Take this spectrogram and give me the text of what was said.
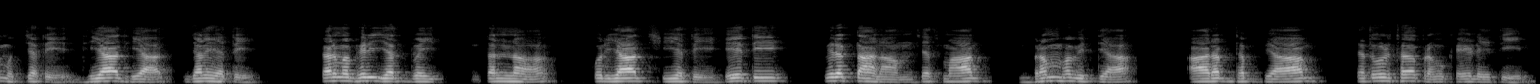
मुच्यते धिया धिया जनयते। कर्मभिर्यद्वैतन्न कुर्याक्षीयते हेति विरक्तानाम यस्माद् ब्रह्म विद्या आरब्धव्याम चतुर्थ प्रमुखेणेति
